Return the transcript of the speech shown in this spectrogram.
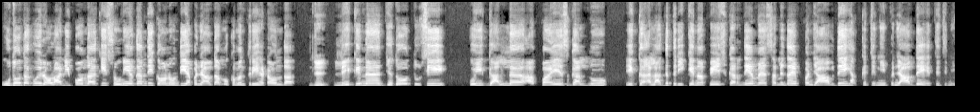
ਉਦੋਂ ਤਾਂ ਕੋਈ ਰੌਲਾ ਨਹੀਂ ਪਾਉਂਦਾ ਕਿ ਸੋਨੀਆ ਗਾਂਧੀ ਕੌਣ ਹੁੰਦੀ ਹੈ ਪੰਜਾਬ ਦਾ ਮੁੱਖ ਮੰਤਰੀ ਹਟਾਉਣ ਦਾ। ਜੀ। ਲੇਕਿਨ ਜਦੋਂ ਤੁਸੀਂ ਕੋਈ ਗੱਲ ਆਪਾਂ ਇਸ ਗੱਲ ਨੂੰ ਇੱਕ ਅਲੱਗ ਤਰੀਕੇ ਨਾਲ ਪੇਸ਼ ਕਰਦੇ ਆ ਮੈਂ ਸਮਝਦਾ ਇਹ ਪੰਜਾਬ ਦੇ ਹੱਕ 'ਚ ਨਹੀਂ ਪੰਜਾਬ ਦੇ ਹਿੱਤ 'ਚ ਨਹੀਂ।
